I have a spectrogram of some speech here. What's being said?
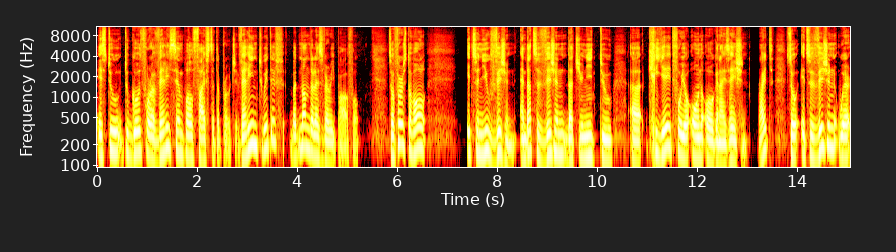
is to, to go for a very simple five step approach. Very intuitive, but nonetheless very powerful. So, first of all, it's a new vision, and that's a vision that you need to uh, create for your own organization right? So it's a vision where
